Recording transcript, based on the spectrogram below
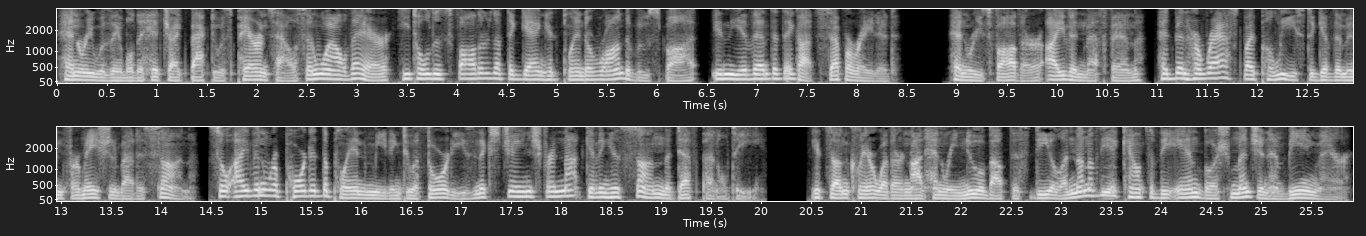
Henry was able to hitchhike back to his parents' house, and while there, he told his father that the gang had planned a rendezvous spot in the event that they got separated. Henry's father, Ivan Methvin, had been harassed by police to give them information about his son, so Ivan reported the planned meeting to authorities in exchange for not giving his son the death penalty. It's unclear whether or not Henry knew about this deal, and none of the accounts of the ambush mention him being there.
